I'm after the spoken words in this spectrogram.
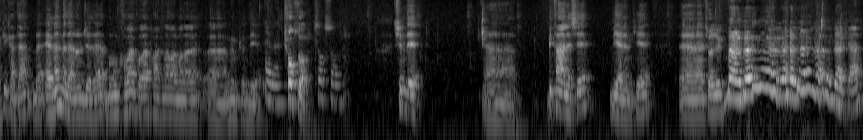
hakikaten ve evlenmeden önce de bunun kolay kolay farkına varmaları eee, mümkün değil. Evet, Çok zor. çok zor. Şimdi eee, bir tanesi diyelim ki eee, çocuk derken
